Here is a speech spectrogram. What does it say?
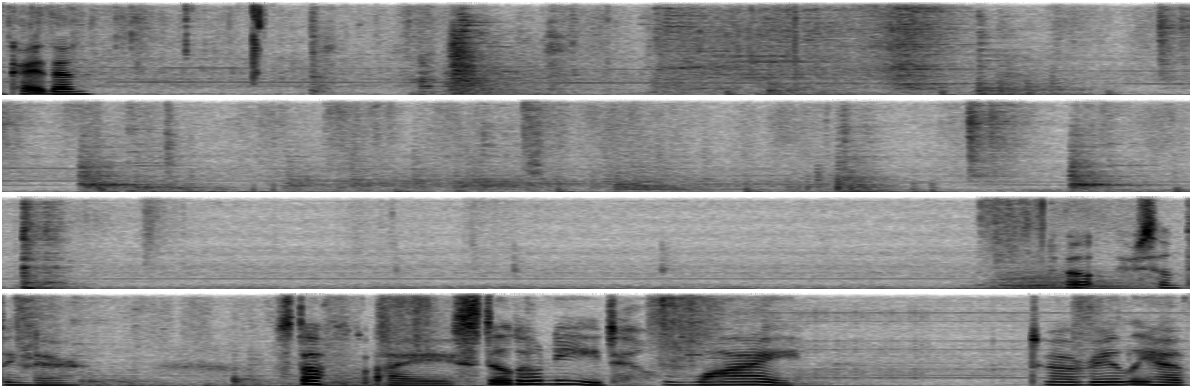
Okay then. Oh, there's something there. Stuff I still don't need. Why? Do I really have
